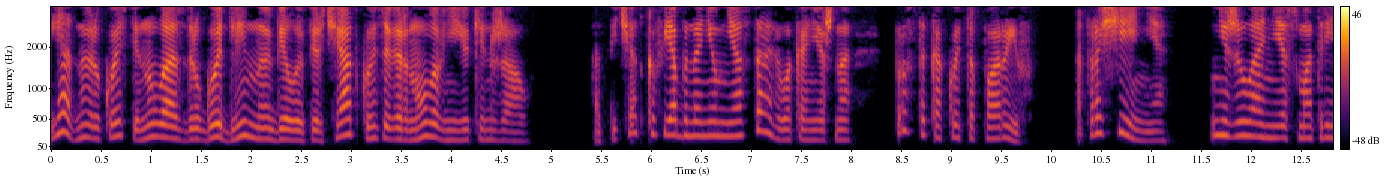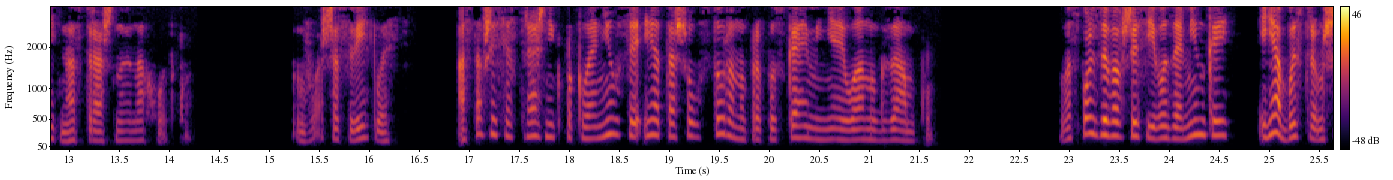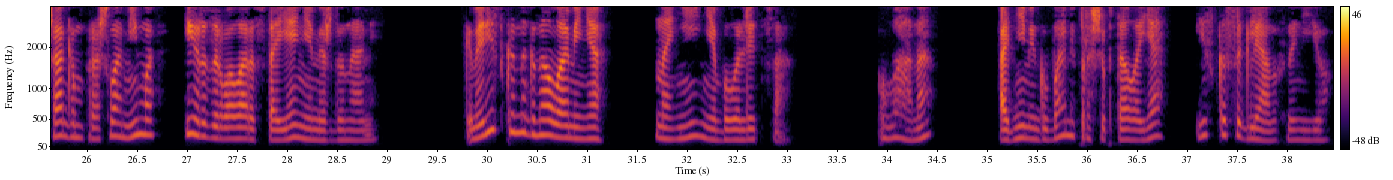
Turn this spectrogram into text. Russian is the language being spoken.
Я одной рукой стянула, а с другой длинную белую перчатку и завернула в нее кинжал. Отпечатков я бы на нем не оставила, конечно, просто какой-то порыв, отвращение, нежелание смотреть на страшную находку. Ваша светлость. Оставшийся стражник поклонился и отошел в сторону, пропуская меня и Лану к замку. Воспользовавшись его заминкой, я быстрым шагом прошла мимо и разорвала расстояние между нами. Камеристка нагнала меня. На ней не было лица. «Лана?» — одними губами прошептала я, искоса глянув на нее.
